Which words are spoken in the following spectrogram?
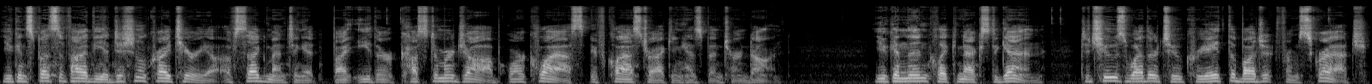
you can specify the additional criteria of segmenting it by either customer job or class if class tracking has been turned on. You can then click Next again to choose whether to create the budget from scratch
